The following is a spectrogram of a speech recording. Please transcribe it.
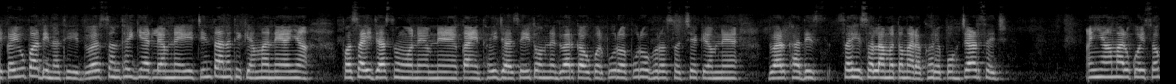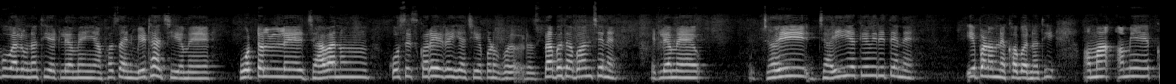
એ કઈ ઉપાધિ નથી. દર્શન થઈ ગયા એટલે અમને એ ચિંતા નથી કે અમને અહીંયા ફસાઈ જશું અને અમને કાંઈ થઈ જશે. એ તો અમને દ્વારકા ઉપર પૂરો પૂરો ભરોસો છે કે અમને દ્વારકાધીશ સહી સલામત અમારા ઘરે પહોંચાડશે જ. અહીંયા અમારું કોઈ સગવાલું નથી એટલે અમે અહીંયા ફસાઈને બેઠા છીએ. અમે હોટલે જવાનું કોશિશ કરી રહ્યા છીએ, પણ રસ્તા બધા બંધ છે ને. એટલે અમે જઈ, જઈએ કેવી રીતે ને? એ પણ અમને ખબર નથી. અમા, અમે એક,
